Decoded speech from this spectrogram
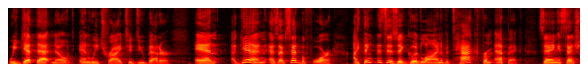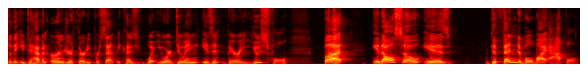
We get that note and we try to do better. And again, as I've said before, I think this is a good line of attack from Epic, saying essentially that you haven't earned your 30% because what you are doing isn't very useful. But it also is defendable by Apple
